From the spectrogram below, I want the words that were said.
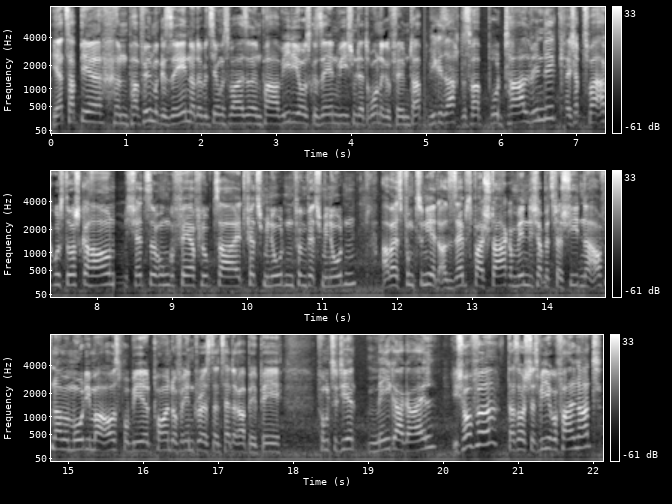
Jetzt habt ihr ein paar Filme gesehen oder beziehungsweise ein paar Videos gesehen, wie ich mit der Drohne gefilmt habe. Wie gesagt, es war brutal windig. Ich habe zwei Akkus durchgehauen. Ich schätze ungefähr Flugzeit 40 Minuten, 45 Minuten. Aber es funktioniert. Also selbst bei starkem Wind. Ich habe jetzt verschiedene Aufnahmemodi mal ausprobiert. Point of Interest etc. pp. Funktioniert mega geil. Ich hoffe, dass euch das Video gefallen hat.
